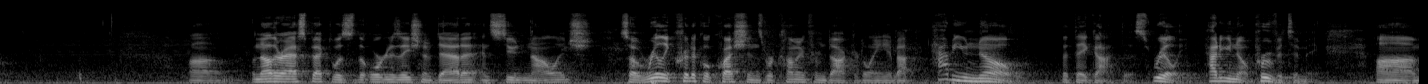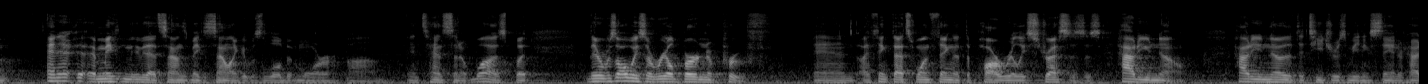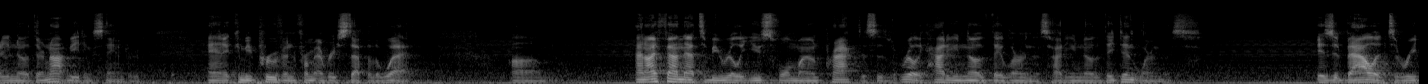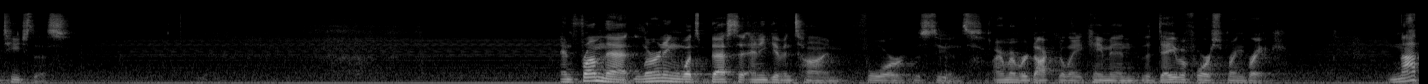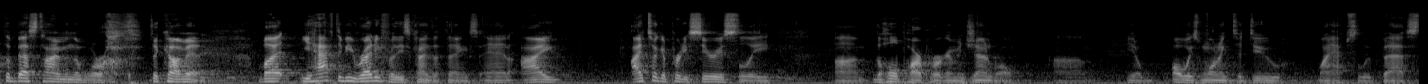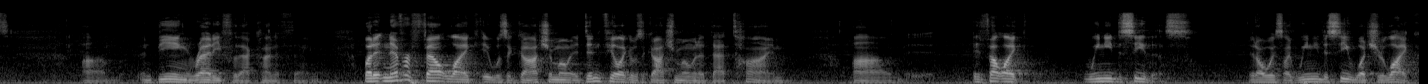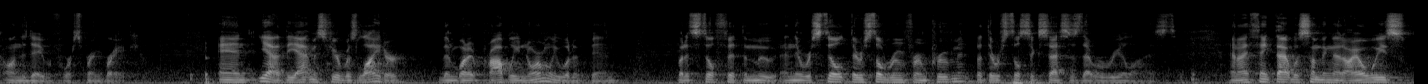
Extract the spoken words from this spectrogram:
Um, another aspect was the organization of data and student knowledge. So really critical questions were coming from Dr. Delaney about how do you know that they got this? Really, how do you know? Prove it to me. Um, and it, it may, maybe that sounds makes it sound like it was a little bit more um, intense than it was, but there was always a real burden of proof. And I think that's one thing that the PAR really stresses is how do you know? How do you know that the teacher is meeting standard? How do you know that they're not meeting standard? And it can be proven from every step of the way. Um, and I found that to be really useful in my own practice is really how do you know that they learned this? How do you know that they didn't learn this? Is it valid to reteach this? And from that, learning what's best at any given time for the students. I remember Dr. Delaney came in the day before spring break. Not the best time in the world to come in, but you have to be ready for these kinds of things. And I, I took it pretty seriously, um, the whole PAR program in general, um, you know, always wanting to do my absolute best um, and being ready for that kind of thing. But it never felt like it was a gotcha moment. It didn't feel like it was a gotcha moment at that time. Um, it, it felt like we need to see this. It always like we need to see what you're like on the day before spring break. And yeah, the atmosphere was lighter than what it probably normally would have been, but it still fit the mood. And there was still there was still room for improvement, but there were still successes that were realized. And I think that was something that I always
